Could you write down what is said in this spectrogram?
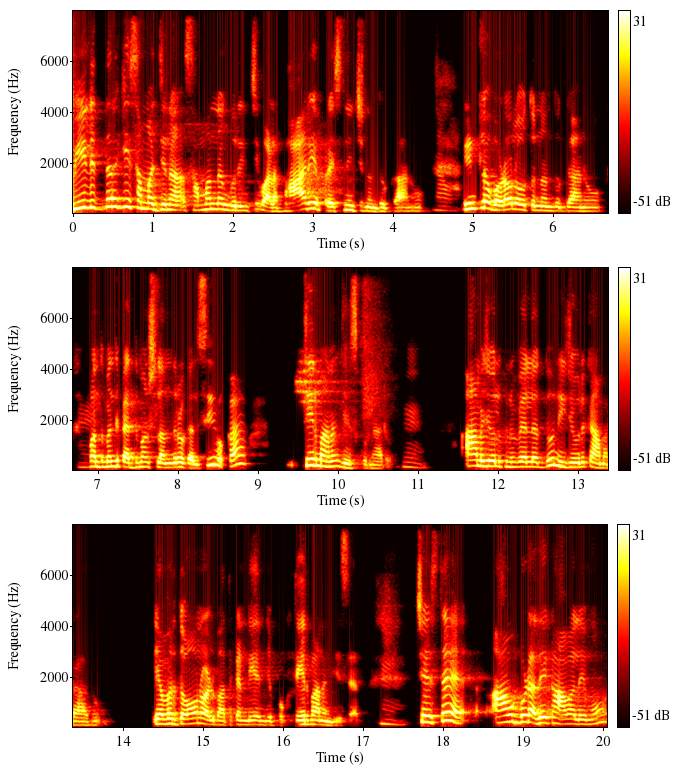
వీళ్ళిద్దరికీ మధ్యన సంబంధం గురించి వాళ్ళ భార్య ప్రశ్నించినందుకు గాను. ఇంట్లో గొడవలు అవుతున్నందుకు గాను కొంతమంది పెద్ద మనుషులందరూ కలిసి ఒక తీర్మానం చేసుకున్నారు. ఆమె జోలికి నువ్వు వెళ్ళొద్దు నీ జోలికి ఆమె రాదు. ఎవరి దోవన వాళ్ళు బతకండి అని చెప్పి ఒక తీర్మానం చేశారు. చేస్తే ఆమెకు కూడా అదే కావాలేమో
